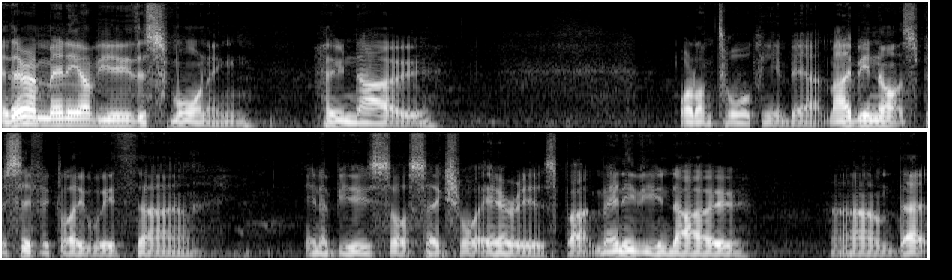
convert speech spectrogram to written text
there are many of you this morning who know what I'm talking about. Maybe not specifically with uh, in abuse or sexual areas, but many of you know um, that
